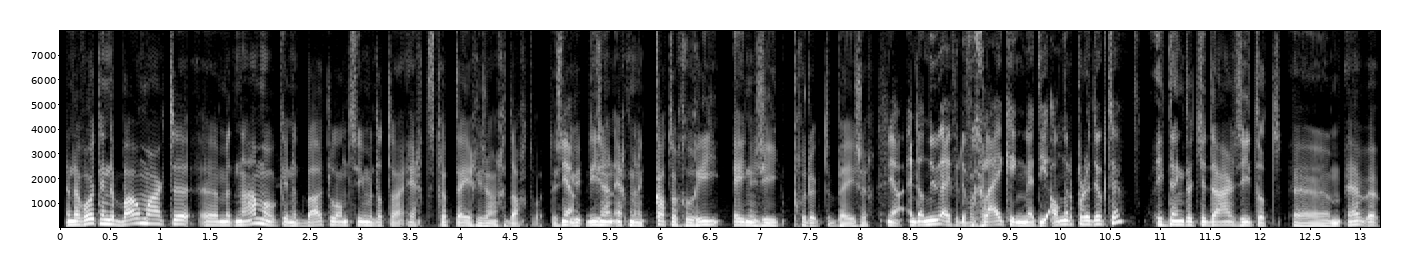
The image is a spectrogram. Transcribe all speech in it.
En daar wordt in de bouwmarkten, eh, met name ook in het buitenland, zien we dat daar echt strategisch aan gedacht wordt. Dus Ja. die, die zijn echt met een categorie energieproducten bezig. Ja, en dan nu even de vergelijking met die andere producten. Ik denk dat je daar ziet dat we-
